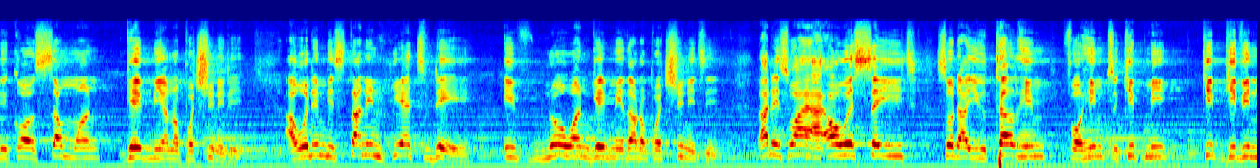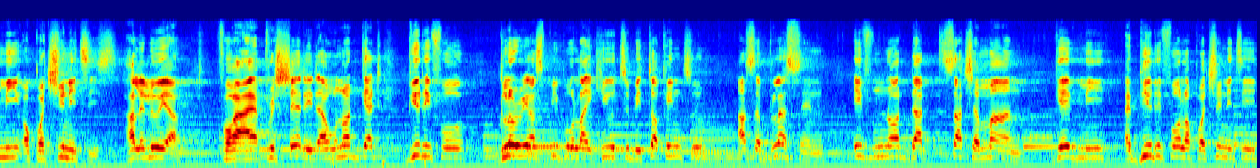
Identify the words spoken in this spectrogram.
because someone gave me an opportunity. I wouldn't be standing here today if no one gave me that opportunity. That is why I always say it so that you tell him for him to keep me keep giving me opportunities. Hallelujah. For I appreciate it. I will not get beautiful glorious people like you to be talking to as a blessing, if not that such a man gave me a beautiful opportunity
